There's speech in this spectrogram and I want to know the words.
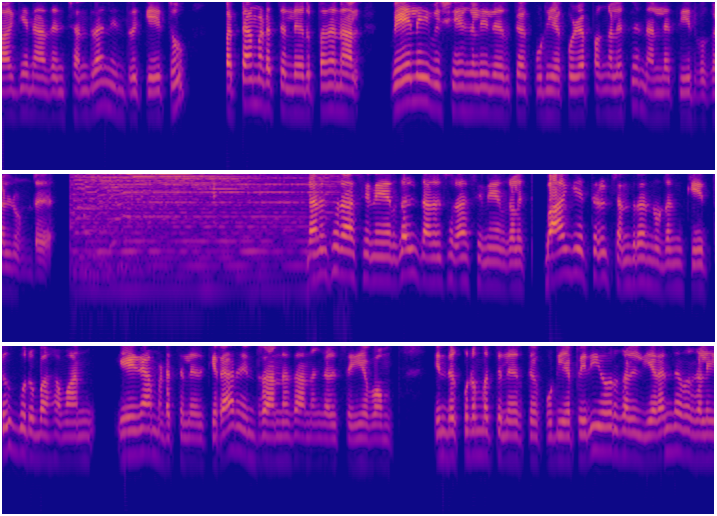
பாக்யநாதன் சந்திரன் இன்று கேது பத்தாம் இடத்தில் இருப்பதனால் வேலை விஷயங்களில் இருக்கக்கூடிய குழப்பங்களுக்கு நல்ல தீர்வுகள் உண்டு. தனுசு ராசினியர்கள் தனுசு பாக்கியத்தில் சந்திரனுடன் கேத்து குரு பகவான் ஏழாம் இடத்தில் இருக்கிறார். என்று அன்னதானங்கள் செய்யவும் இன்று குடும்பத்தில் இருக்கக்கூடிய பெரியோர்கள் இறந்தவர்களை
